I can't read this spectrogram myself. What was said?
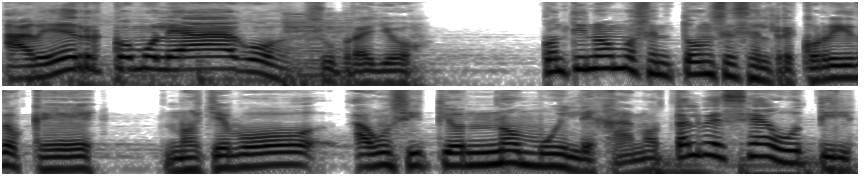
A ver cómo le hago, subrayó. Continuamos entonces el recorrido que nos llevó a un sitio no muy lejano. Tal vez sea útil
